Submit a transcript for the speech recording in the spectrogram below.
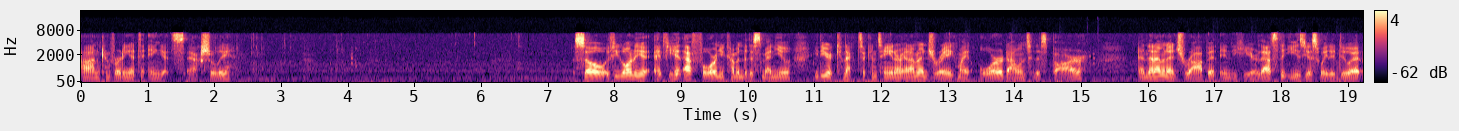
on converting it to ingots, actually. So if you go into if you hit F4 and you come into this menu, you do your connect to container, and I'm going to drag my ore down to this bar, and then I'm going to drop it into here. That's the easiest way to do it.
